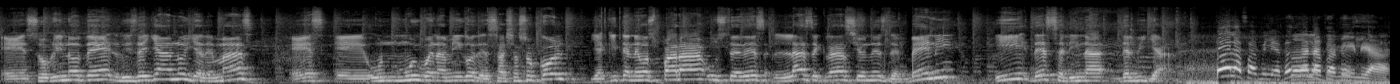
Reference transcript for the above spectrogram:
eh, sobrino de Luis de Llano y además es eh, un muy buen amigo de Sasha Sokol. Y aquí tenemos para ustedes las declaraciones de Benny y de Celina del Villar. Toda la familia, toda la familia.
